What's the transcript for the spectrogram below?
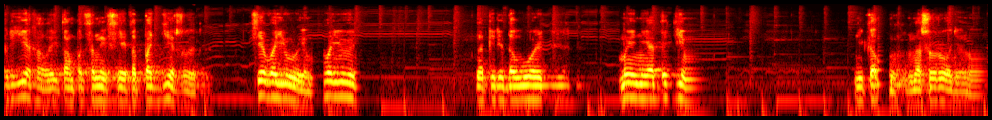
приехал, и там пацаны все это поддерживают. Все воюем, воюют на передовой. Мы не отдадим никому нашу родину.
